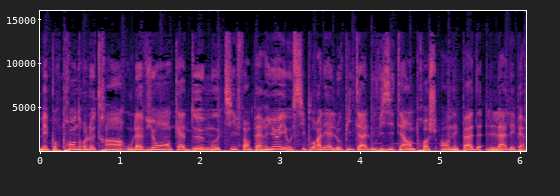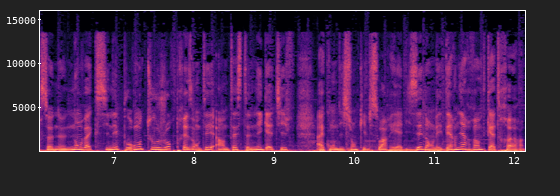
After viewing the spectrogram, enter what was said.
mais pour prendre le train ou l'avion en cas de motif impérieux et aussi pour aller à l'hôpital ou visiter un proche en EHPAD. Là, les personnes non vaccinées pourront toujours présenter un test négatif à condition qu'il soit réalisé dans les dernières 24 heures.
